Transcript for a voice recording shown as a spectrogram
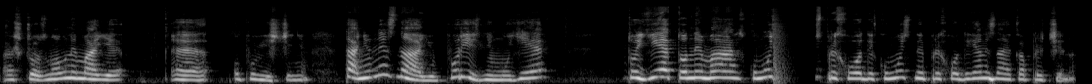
А що, знов немає е, оповіщення? Таню, не знаю, по-різному є. То є, то нема. Комусь приходить, комусь не приходить. Я не знаю, яка причина.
